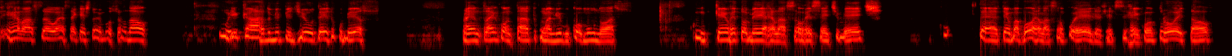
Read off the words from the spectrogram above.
em relação a essa questão emocional. O Ricardo me pediu desde o começo para entrar em contato com um amigo comum nosso, com quem eu retomei a relação recentemente. É, tenho uma boa relação com ele, a gente se reencontrou e tal.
